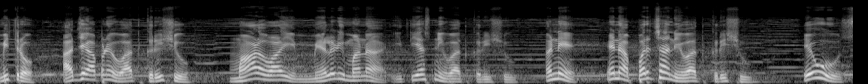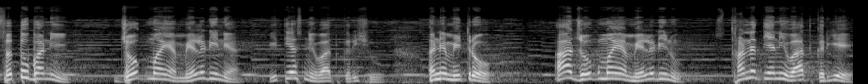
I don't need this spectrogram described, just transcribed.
મિત્રો, આજે આપણે વાત કરીશું માળવાળી મેલડીમાંના ઇતિહાસની વાત કરીશું અને એના પરછાની વાત કરીશું. એવું સતુભાની જોગમાયા મેલડીના ઇતિહાસની વાત કરીશું. અને મિત્રો, આ જોગમાયા મેલડીનું સ્થાનત્યાની વાત કરીએ,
